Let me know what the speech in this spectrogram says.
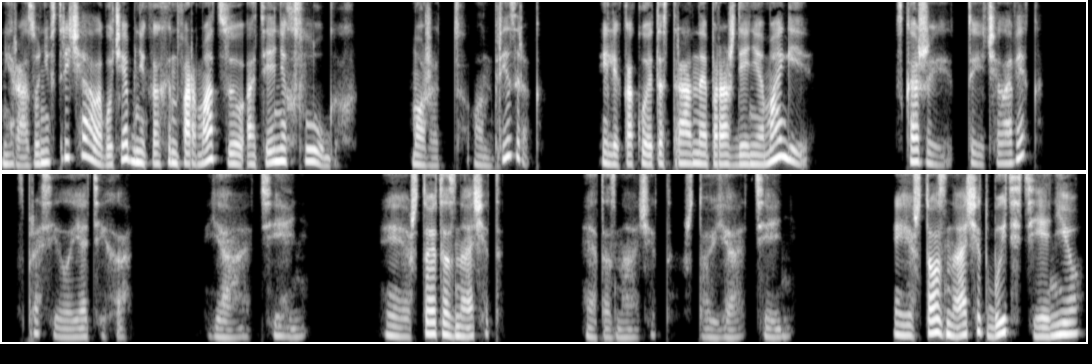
Ни разу не встречала в учебниках информацию о тенях-слугах. Может, он призрак? Или какое-то странное порождение магии? «Скажи, ты человек?» — спросила я тихо. «Я тень». «И что это значит?» «Это значит, что я тень». «И что значит быть тенью?»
